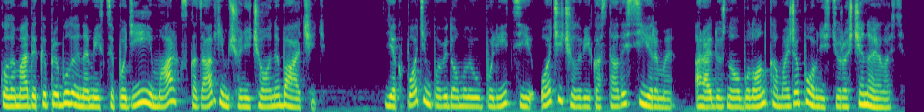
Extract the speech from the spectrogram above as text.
Коли медики прибули на місце події, Марк сказав їм, що нічого не бачить. Як потім повідомили у поліції, очі чоловіка стали сірими, а райдужна оболонка майже повністю розчинилась.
